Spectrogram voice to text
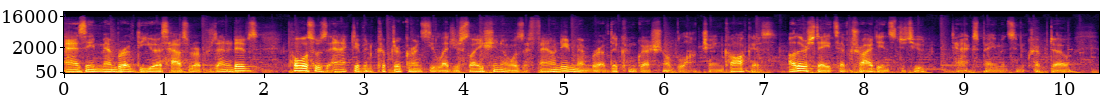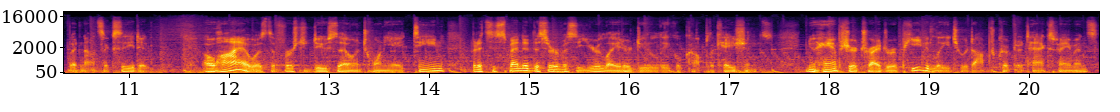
As a member of the U.S. House of Representatives, Polis was active in cryptocurrency legislation and was a founding member of the Congressional Blockchain Caucus. Other states have tried to institute tax payments in crypto, but not succeeded. Ohio was the first to do so in 2018, but it suspended the service a year later due to legal complications. New Hampshire tried repeatedly to adopt crypto tax payments,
